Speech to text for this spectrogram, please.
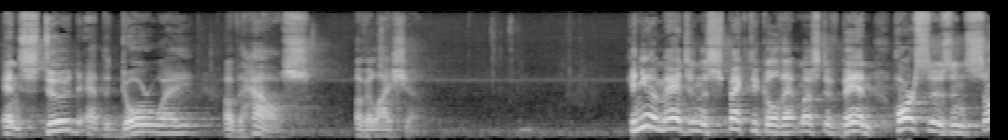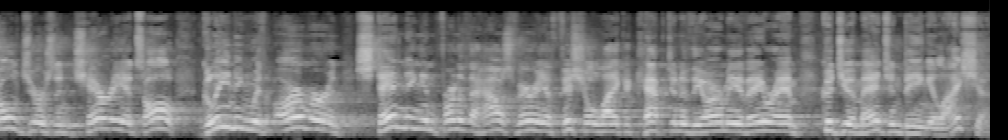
and stood at the doorway of the house of Elisha. Can you imagine the spectacle that must have been? Horses and soldiers and chariots all gleaming with armor and standing in front of the house, very official, like a captain of the army of Aram. Could you imagine being Elisha?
